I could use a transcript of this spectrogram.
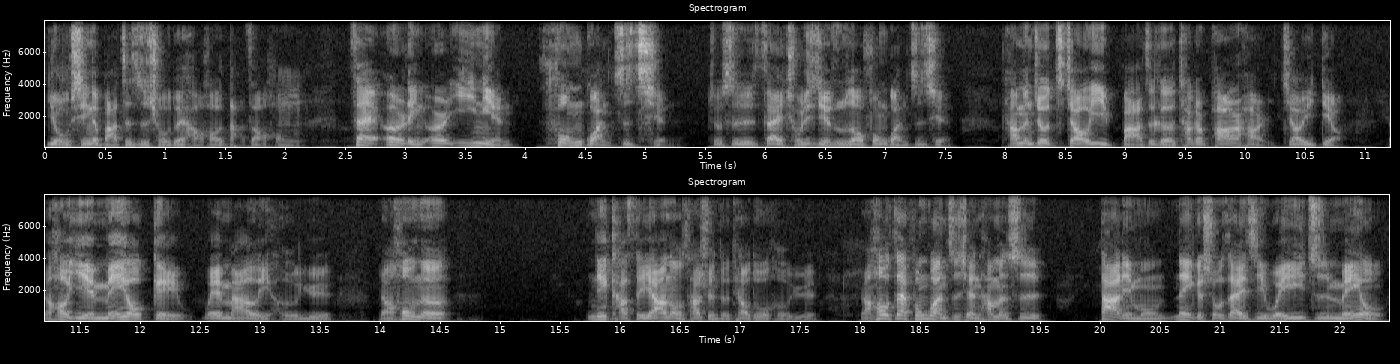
有心的把这支球队好好打造好。嗯、在二零二一年封管之前，就是在球季结束之后封管之前，他们就交易把这个 Tucker Parhart 交易掉。然后也没有给 Wade Miley 合约，然后呢，Nick Castellanos 他选择跳脱合约，然后在封管之前，他们是大联盟那个休赛季唯一一支没有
